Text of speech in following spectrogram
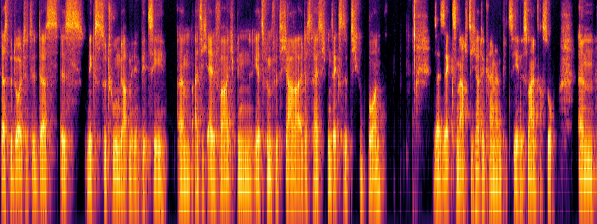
das bedeutete, dass es nichts zu tun gab mit dem PC, ähm, als ich elf war. Ich bin jetzt 45 Jahre alt, das heißt, ich bin 76 geboren. Das heißt, 86 hatte keiner einen PC und es war einfach so. Ähm,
